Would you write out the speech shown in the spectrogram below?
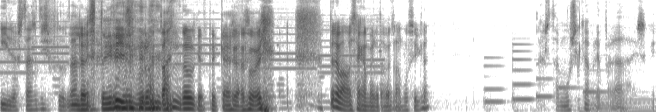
y lo estás disfrutando. Lo estoy disfrutando que te cagas hoy. Pero vamos a cambiar otra vez la música. Hasta música preparada. Es que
